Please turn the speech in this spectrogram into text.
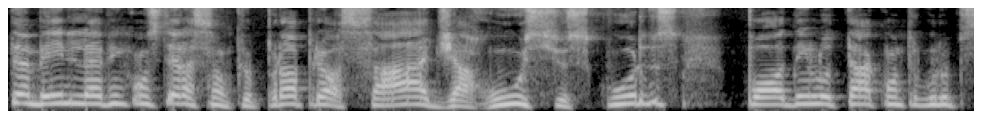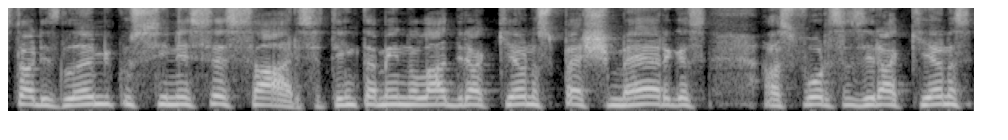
Também ele leva em consideração que o próprio Assad, a Rússia, os curdos podem lutar contra o grupo Estado Islâmico se necessário. Você tem também no lado iraquiano os peshmergas, as forças iraquianas.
